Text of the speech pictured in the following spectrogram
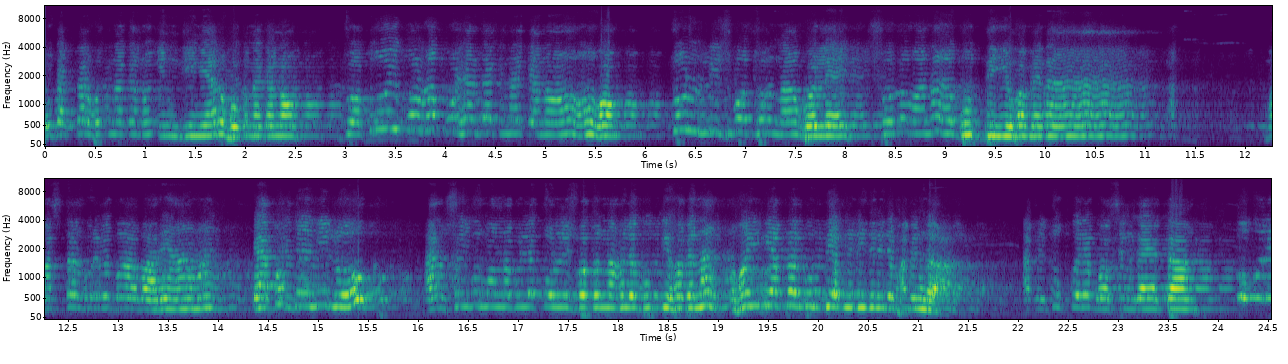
ও ডাক্তার হোক না কেন, ইঞ্জিনিয়ার হোক না কেন, যতই চল্লিশ বছর না হলে ষোলো আনা বুদ্ধি হবে না। মাস্টার বলবে, বাবা রে আমার, এত জ্ঞানী লোক, আর বললে চল্লিশ বছর না হলে বুদ্ধি হবে না? হয়নি আপনার বুদ্ধি, আপনি নিজে নিজে ভাবেন না। আপনি চুপ করে বসেন গা একটা। পুকুরের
